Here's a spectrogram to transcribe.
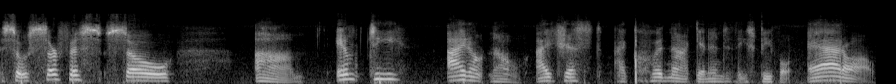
so surface so um, empty i don't know. I just i could not get into these people at all.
